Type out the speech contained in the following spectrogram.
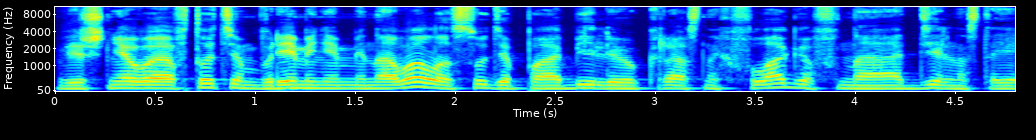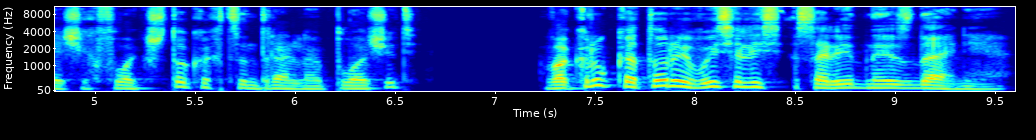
Вишневое авто тем временем миновало, судя по обилию красных флагов на отдельно стоящих флагштоках, центральную площадь, вокруг которой высились солидные здания.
